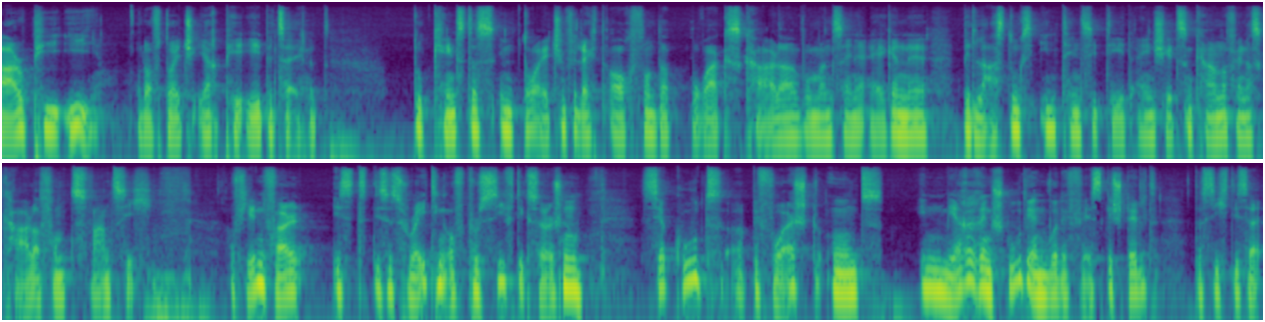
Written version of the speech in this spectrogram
RPE oder auf Deutsch RPE bezeichnet. Du kennst das im Deutschen vielleicht auch von der Borg-Skala, wo man seine eigene Belastungsintensität einschätzen kann auf einer Skala von 20. Auf jeden Fall ist dieses Rating of Perceived Exertion sehr gut äh, beforscht und in mehreren Studien wurde festgestellt, dass sich dieser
